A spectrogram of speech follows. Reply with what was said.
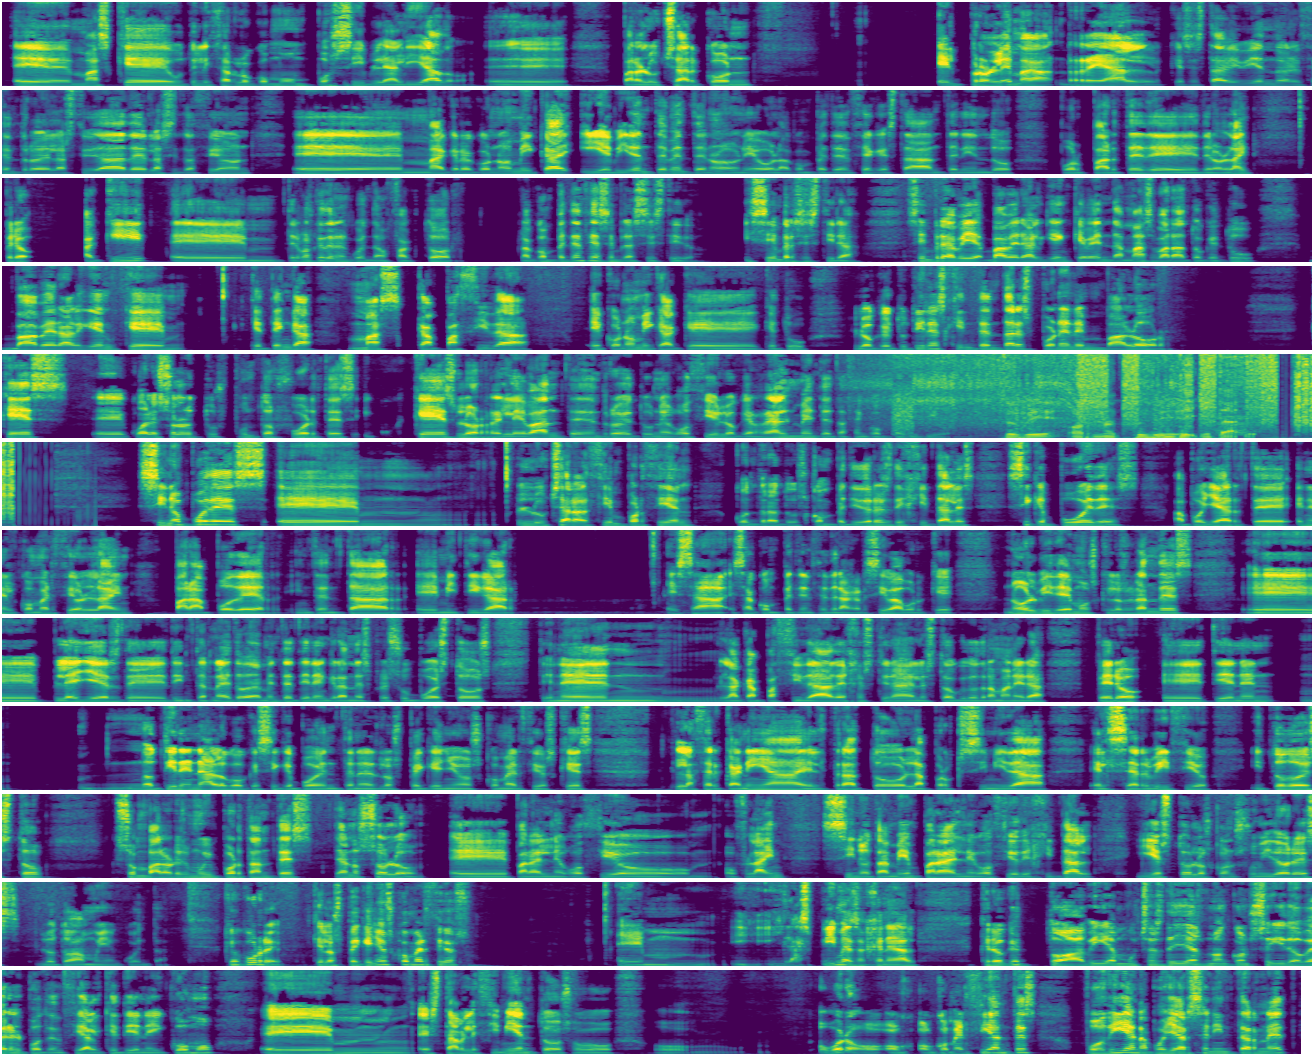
eh, más que utilizarlo como un posible aliado eh, para luchar con el problema real que se está viviendo en el centro de las ciudades, la situación eh, macroeconómica y evidentemente, no lo niego, la competencia que están teniendo por parte de, del online. Pero aquí eh, tenemos que tener en cuenta un factor. La competencia siempre ha existido y siempre existirá. Siempre va a haber alguien que venda más barato que tú. Va a haber alguien que, que tenga más capacidad económica que, que, tú. Lo que tú tienes que intentar es poner en valor qué es, eh, cuáles son tus puntos fuertes y qué es lo relevante dentro de tu negocio y lo que realmente te hacen competitivo. To be or not to be digital. Si no puedes eh, luchar al 100% contra tus competidores digitales, sí que puedes apoyarte en el comercio online para poder intentar eh, mitigar esa, esa competencia de la agresiva, porque no olvidemos que los grandes eh, players de, de, Internet obviamente tienen grandes presupuestos, tienen la capacidad de gestionar el stock de otra manera, pero eh, tienen no tienen algo que sí que pueden tener los pequeños comercios, que es la cercanía, el trato, la proximidad, el servicio y todo esto son valores muy importantes, ya no solo eh, para el negocio offline, sino también para el negocio digital. Y esto los consumidores lo toman muy en cuenta. ¿Qué ocurre? Que los pequeños comercios, eh, y, las pymes en general, creo que todavía muchas de ellas no han conseguido ver el potencial que tiene y cómo em, establecimientos o, o, bueno, o, comerciantes podían apoyarse en Internet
